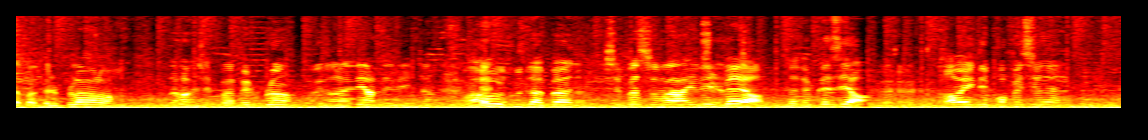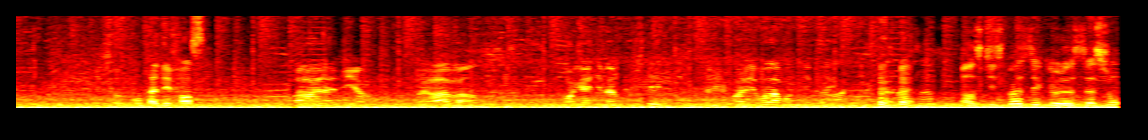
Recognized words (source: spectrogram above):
t'as pas fait le plein alors Non, j'ai pas fait le plein. On est dans la merde, les mecs. hein. Bravo, coup de la panne. Je sais pas si on va arriver. Super, ça fait plaisir. Travaille avec des professionnels. Quelque chose pour ta défense Ah, rien à dire. C'est pas grave, hein. Morgane, il va pousser. Allez, aller voir avant de décoller. Alors ce qui se passe c'est que la station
